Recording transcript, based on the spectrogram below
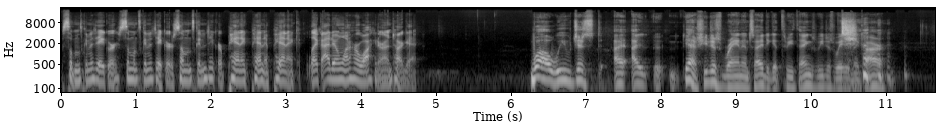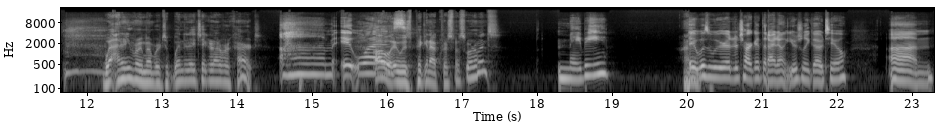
someone's gonna take her. Someone's gonna take her. Someone's gonna take her. Panic, panic, panic. Like I don't want her walking around Target. Well, we just, I, I, yeah, she just ran inside to get three things. We just waited in the car. well, I don't even remember. To, when did I take her out of her cart? Um, it was. Oh, it was picking out Christmas ornaments. maybe. It was we were at a Target that I don't usually go to. Um,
